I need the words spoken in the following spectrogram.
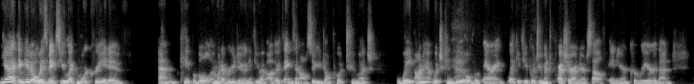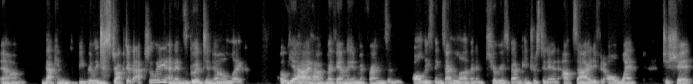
yeah i think it always makes you like more creative and capable in whatever you're doing if you have other things and also you don't put too much weight on it which can be overbearing like if you put too much pressure on yourself in your career then um, that can be really destructive actually and it's good to know like oh yeah i have my family and my friends and all these things i love and i'm curious about and interested in outside if it all went to shit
